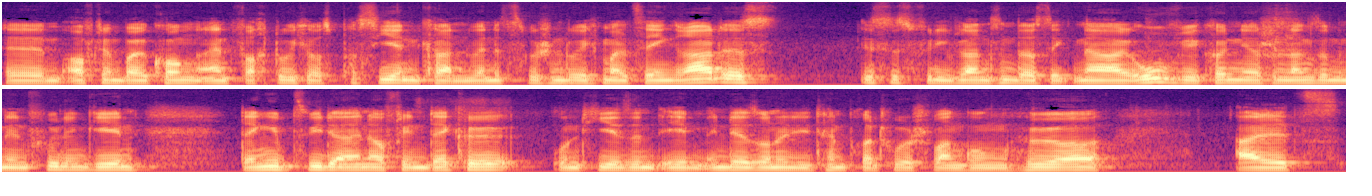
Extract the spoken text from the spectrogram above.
ähm, auf dem Balkon einfach durchaus passieren kann. Wenn es zwischendurch mal 10 Grad ist, ist es für die Pflanzen das Signal, oh, wir können ja schon langsam in den Frühling gehen. Dann gibt es wieder einen auf den Deckel und hier sind eben in der Sonne die Temperaturschwankungen höher, als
